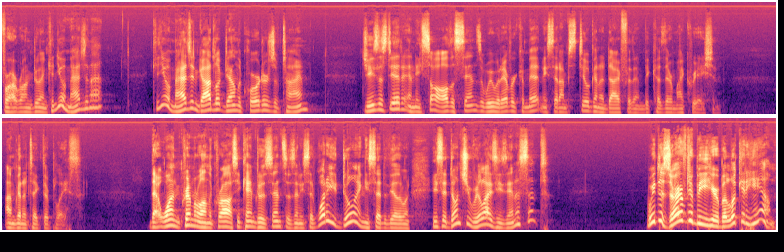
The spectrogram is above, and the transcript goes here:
for our wrongdoing. Can you imagine that? Can you imagine God looked down the corridors of time? Jesus did, and he saw all the sins that we would ever commit, and he said, I'm still going to die for them because they're my creation. I'm going to take their place. That one criminal on the cross, he came to his senses and he said, What are you doing? He said to the other one, He said, Don't you realize he's innocent? We deserve to be here, but look at him.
